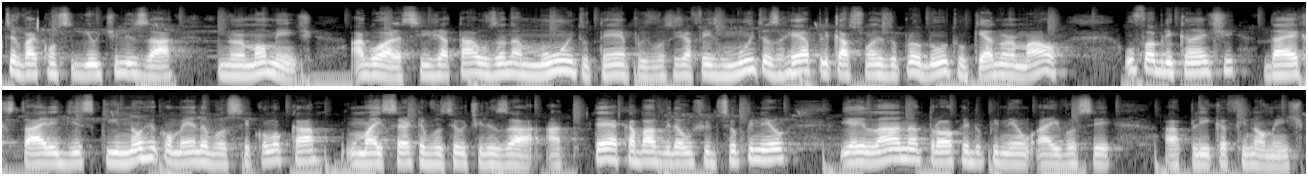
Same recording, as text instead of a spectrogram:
você vai conseguir utilizar normalmente. Agora, se já está usando há muito tempo, você já fez muitas reaplicações do produto, o que é normal, o fabricante da X-Tire diz que não recomenda você colocar, o mais certo é você utilizar até acabar a vida útil do seu pneu e aí lá na troca do pneu aí você aplica finalmente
